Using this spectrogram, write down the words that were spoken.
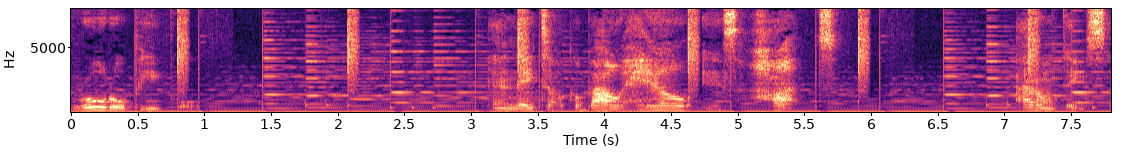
brutal people. And they talk about hell is hot. I don't think so.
